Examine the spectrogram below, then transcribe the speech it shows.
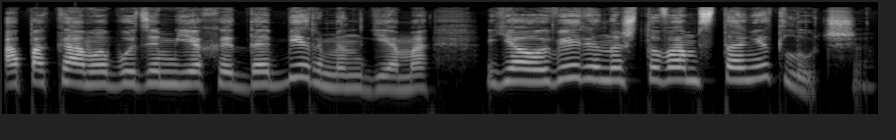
А пока мы будем ехать до Бирмингема, я уверена, что вам станет лучше».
